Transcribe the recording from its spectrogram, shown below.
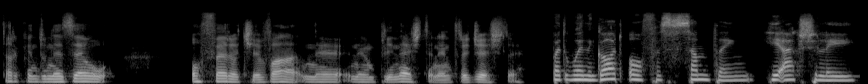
Dar când Dumnezeu oferă ceva, ne, ne împlinește, ne întregește. But when God offers something, He actually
